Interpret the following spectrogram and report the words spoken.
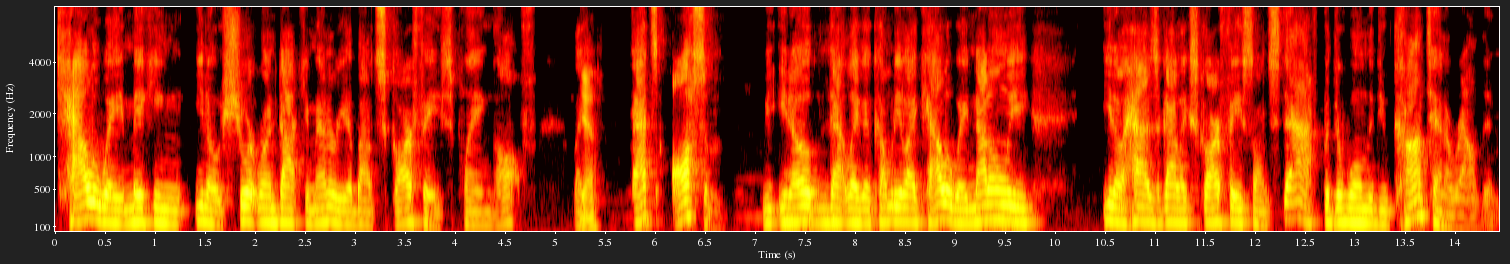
Callaway making you know short run documentary about Scarface playing golf, like yeah. That's awesome. You know that like a company like Callaway not only you know has a guy like Scarface on staff, but they're willing to do content around him.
